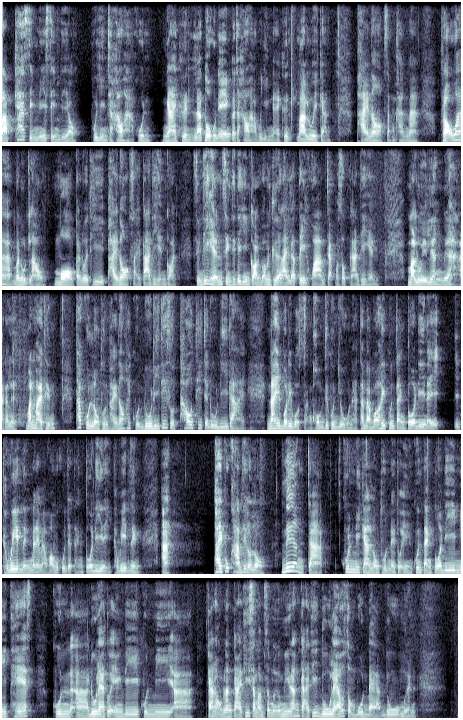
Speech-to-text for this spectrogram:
ปรับแค่สิ่งนี้สิ่งเดียว ผู้หญิงจะเข้าหาคุณง่ายขึ้น และตัวคุณเองก็จะเข้าหาผู้หญิงง่ายขึ้นมาลุยกัน ภายนอกสำคัญมาก เพราะว่ามนุษย์เรามองกันด้วยที่ภายนอกสายตาที่เห็นก่อน สิ่งที่เห็นสิ่งที่ได้ยินก่อนว่ามันคืออะไรแล้วตีความจากประสบการณ์ที่เห็น มาลุยเรื่องเนื้อหากันเลย มันหมายถึงถ้าคุณลงทุนภายนอกให้คุณดูดีที่สุดเท่าที่จะดูดีได้ ในบริบทสังคมที่คุณอยู่นะถ้าแบบว่าเฮ้ยคุณแต่งตัวดีใน อีกทวีปหนึ่งไม่ได้หมายความว่าคุณจะแต่งตัวดีในอีกทวีปหนึ่งอะภัยคุกคามที่ลดลง เนื่องจากคุณมีการลงทุนในตัวเอง คุณแต่งตัวดีมีเทส คุณดูแลตัวเองดี คุณมีการออกกำลังกายที่สม่ำเสมอ มีร่างกายที่ดูแล้วสมบูรณ์แบบดูเหมือน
